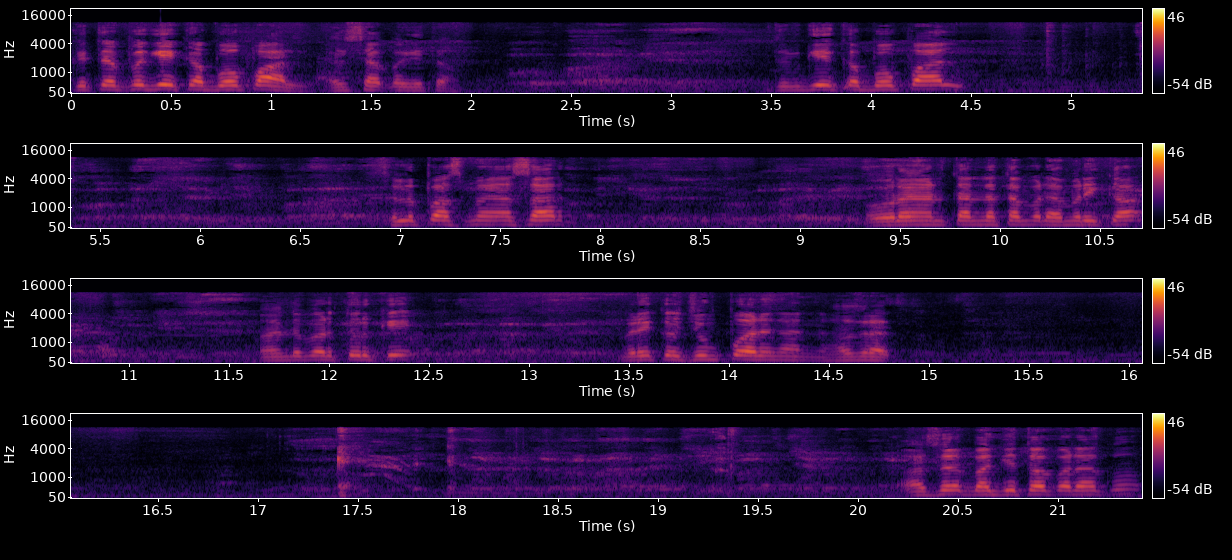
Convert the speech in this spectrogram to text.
Kita pergi ke Bhopal, Aisyah bagi tahu. Kita pergi ke Bhopal, Selepas main asar Orang yang datang datang dari Amerika Orang dari Turki Mereka jumpa dengan Hazrat. Hazrat bagi tahu pada aku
